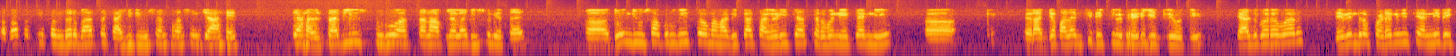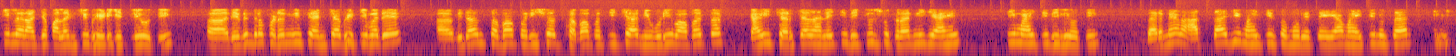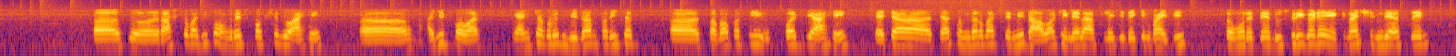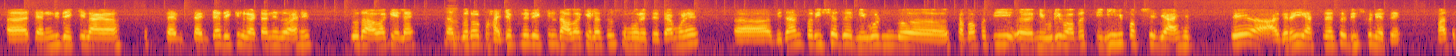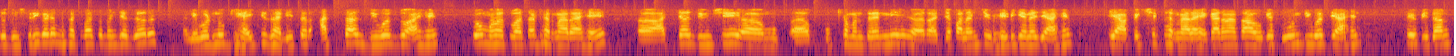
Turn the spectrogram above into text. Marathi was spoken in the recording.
सभापती संदर्भात काही दिवसांपासून ज्या आहेत त्या हालचाली सुरू असताना आपल्याला दिसून येत आहेत. दोन दिवसापूर्वीच महाविकास आघाडीच्या सर्व नेत्यांनी राज्यपालांची देखील भेट घेतली होती. त्याचबरोबर देवेंद्र फडणवीस यांनी देखील राज्यपालांची भेट घेतली होती. देवेंद्र फडणवीस यांच्या भेटीमध्ये विधानसभा परिषद सभापतीच्या निवडीबाबत काही चर्चा झाल्याची देखील सूत्रांनी जी आहे ती माहिती दिली होती. दरम्यान आता जी माहिती समोर येते या माहितीनुसार राष्ट्रवादी काँग्रेस पक्ष जो आहे अजित पवार यांच्याकडून विधान परिषद सभापती पद जे आहे त्याच्या त्या संदर्भात त्यांनी दावा केलेला असल्याची देखील माहिती समोर येते. दुसरीकडे एकनाथ शिंदे असतील त्यांनी देखील त्यां- त्यांच्या देखील गटाने जो आहे तो दावा केलाय. त्याचबरोबर भाजपने देखील दावा केल्याचं समोर येते. त्यामुळे विधान परिषद निवड सभापती निवडीबाबत तिन्ही पक्ष जे आहेत ते आग्रही असल्याचं दिसून येते. मात्र दुसरीकडे महत्वाचं म्हणजे जर निवडणूक घ्यायची झाली तर आजचाच दिवस जो आहे तो महत्त्वाचा ठरणार आहे. आजच्याच दिवशी मुख्यमंत्र्यांनी राज्यपालांची भेट घेणं जे आहे ते अपेक्षित ठरणार आहे. कारण आता अवघे दोन दिवस जे आहेत ते विधान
